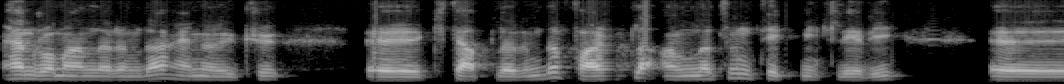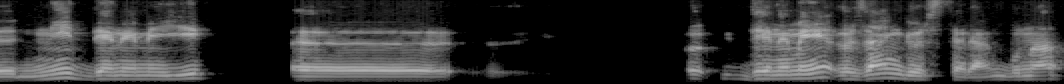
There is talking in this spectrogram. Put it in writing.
hem romanlarında hem öykü e, kitaplarında farklı anlatım teknikleri e, ni denemeyi e, denemeye özen gösteren, buna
